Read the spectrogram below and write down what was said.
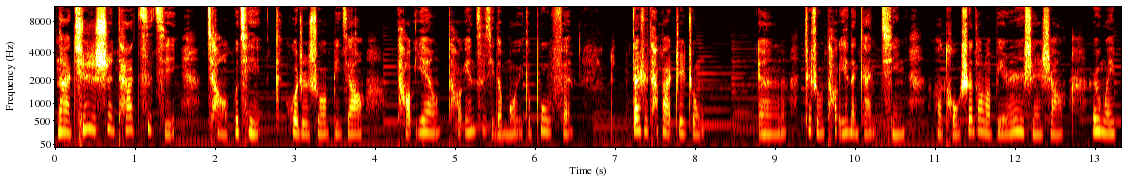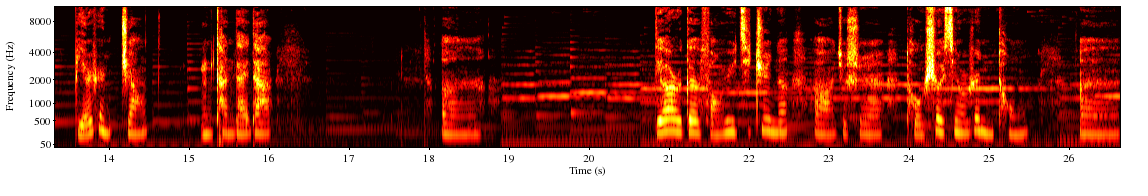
那其实是他自己瞧不起，或者说比较讨厌讨厌自己的某一个部分，但是他把这种，嗯，这种讨厌的感情，呃，投射到了别人身上，认为别人这样，嗯，看待他。嗯，第二个防御机制呢，啊，就是投射性认同。嗯，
